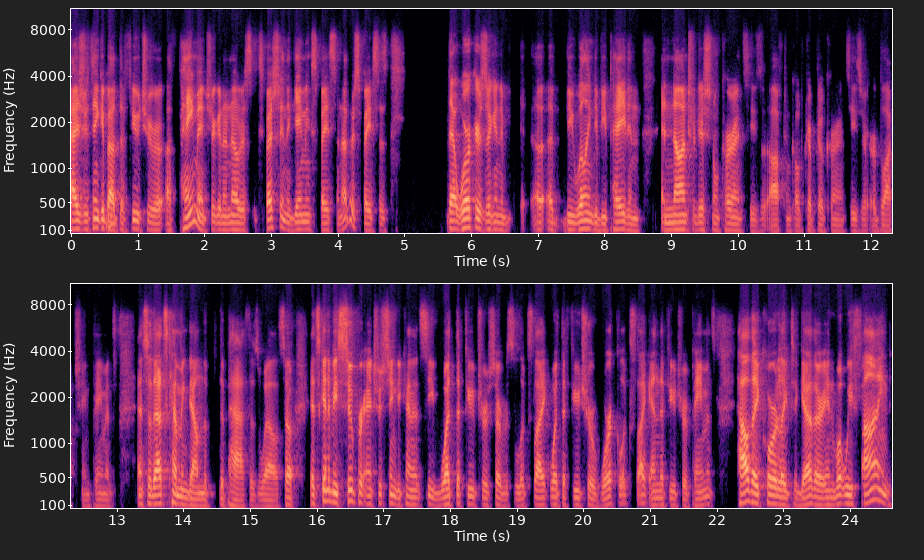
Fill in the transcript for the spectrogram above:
As you think mm-hmm. about the future of payments, you're going to notice, especially in the gaming space and other spaces, that workers are going to uh, uh, be willing to be paid in, in non-traditional currencies, often called cryptocurrencies or, or, blockchain payments. And so that's coming down the, the path as well. So it's going to be super interesting to kind of see what the future of service looks like, what the future of work looks like, and the future of payments, how they correlate together. And what we find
